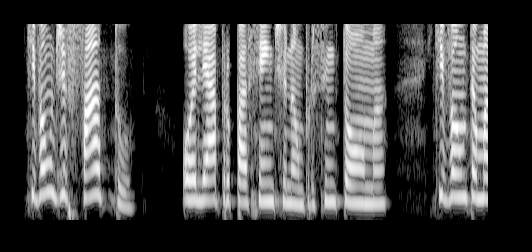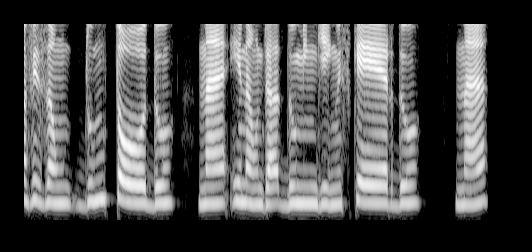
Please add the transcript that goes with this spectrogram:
Que vão de fato olhar para o paciente e não para o sintoma, que vão ter uma visão de um todo, né? E não da, do minguinho esquerdo, né?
